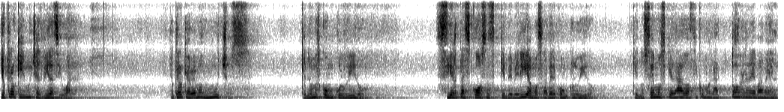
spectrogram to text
Yo creo que hay muchas vidas igual. Yo creo que habemos muchos que no hemos concluido ciertas cosas que deberíamos haber concluido, que nos hemos quedado así como la torre de Babel,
